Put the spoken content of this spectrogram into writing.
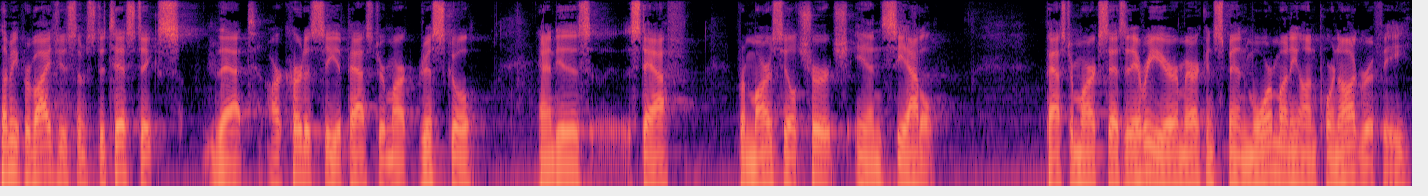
Let me provide you some statistics that are courtesy of Pastor Mark Driscoll and his staff from Mars Hill Church in Seattle. Pastor Mark says that every year Americans spend more money on pornography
